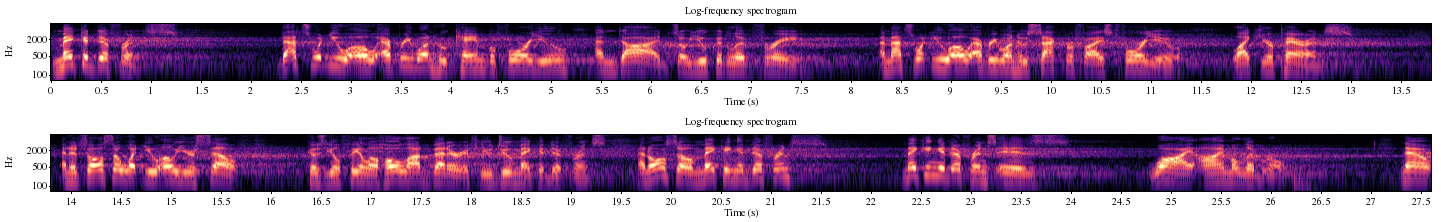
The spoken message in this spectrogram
Make a difference. That's what you owe everyone who came before you and died so you could live free. And that's what you owe everyone who sacrificed for you, like your parents. And it's also what you owe yourself, because you'll feel a whole lot better if you do make a difference. And also, making a difference, making a difference is why I'm a liberal. Now,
